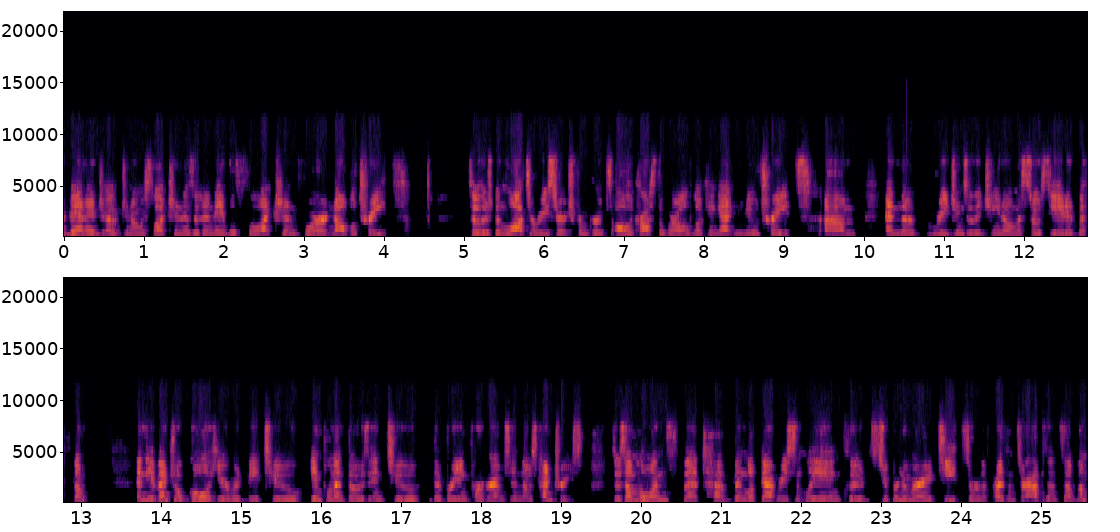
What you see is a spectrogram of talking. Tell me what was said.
advantage of genomic selection is it enables selection for novel traits. So there's been lots of research from groups all across the world looking at new traits um, and the regions of the genome associated with them. And the eventual goal here would be to implement those into the breeding programs in those countries. So some of the ones that have been looked at recently include supernumerary teats or the presence or absence of them,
